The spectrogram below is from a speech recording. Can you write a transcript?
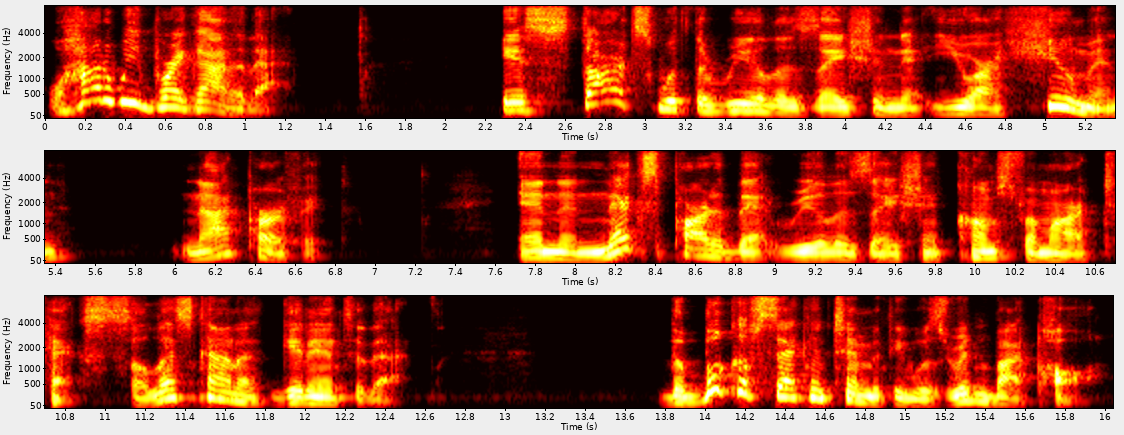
Well, how do we break out of that? It starts with the realization that you are human, not perfect. And the next part of that realization comes from our text. So let's kind of get into that. The book of Second Timothy was written by Paul,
